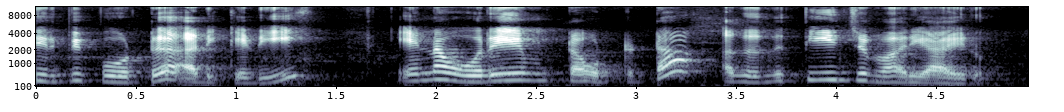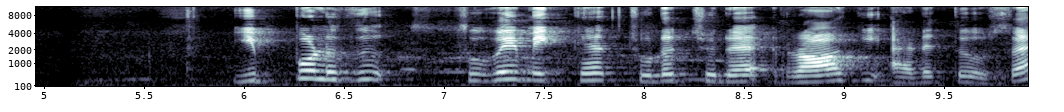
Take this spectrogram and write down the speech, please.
திருப்பி போட்டு அடிக்கடி. ஏன்னா ஒரே முட்டை விட்டுட்டா அது வந்து தீஞ்ச மாதிரி ஆயிரும். இப்பொழுது சுவைமிக்க சுட சுட ராகி அடை தோசை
